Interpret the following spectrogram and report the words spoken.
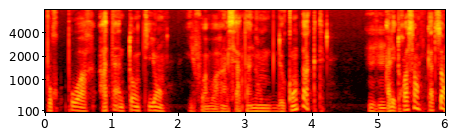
pour pouvoir atteindre tant de clients, il faut avoir un certain nombre de contacts. Mhm. Allez, 300, 400.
